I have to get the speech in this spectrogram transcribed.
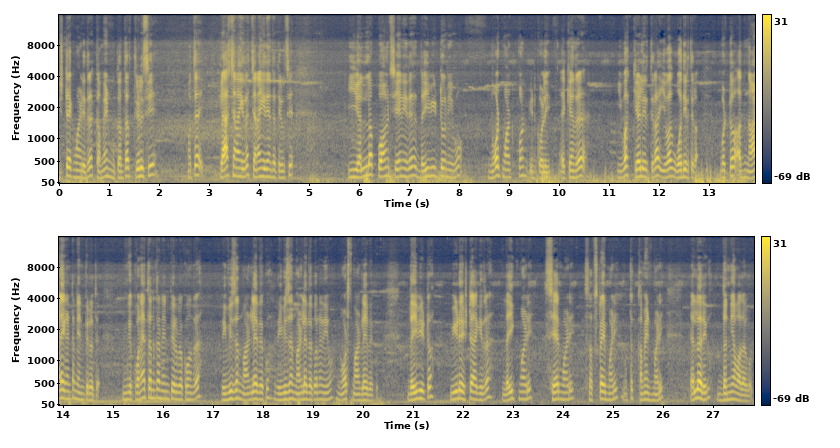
ಮಿಸ್ಟೇಕ್ ಮಾಡಿದರೆ ಕಮೆಂಟ್ ಮುಖಾಂತರ ತಿಳಿಸಿ. ಮತ್ತು ಕ್ಲಾಸ್ ಚೆನ್ನಾಗಿದೆ ಚೆನ್ನಾಗಿದೆ ಅಂತ ತಿಳಿಸಿ. ಈ ಎಲ್ಲ ಪಾಯಿಂಟ್ಸ್ ಏನಿದೆ, ದಯವಿಟ್ಟು ನೀವು ನೋಟ್ ಮಾಡ್ಕೊಂಡು ಇಟ್ಕೊಳ್ಳಿ. ಯಾಕೆಂದರೆ ಇವಾಗ ಕೇಳಿರ್ತೀರ, ಇವಾಗ ಓದಿರ್ತೀರ. ಬಟ್ಟು ಅದು ನಾಳೆ ಗಂಟೆ ನೆನಪಿರುತ್ತೆ. ನಿಮಗೆ ಕೊನೆ ತನಕ ನೆನಪಿರಬೇಕು ಅಂದರೆ ರಿವಿಷನ್ ಮಾಡಲೇಬೇಕು. ರಿವಿಷನ್ ಮಾಡಲೇಬೇಕು ಅಂದರೆ ನೀವು ನೋಟ್ಸ್ ಮಾಡಲೇಬೇಕು. ದಯವಿಟ್ಟು ವಿಡಿಯೋ ಇಷ್ಟ ಆಗಿದ್ರೆ ಲೈಕ್ ಮಾಡಿ ಶೇರ್ ಮಾಡಿ ಸಬ್ಸ್ಕ್ರೈಬ್ ಮಾಡಿ ಮತ್ತು ಕಮೆಂಟ್ ಮಾಡಿ. ಎಲ್ಲರಿಗೂ ಧನ್ಯವಾದಗಳು.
